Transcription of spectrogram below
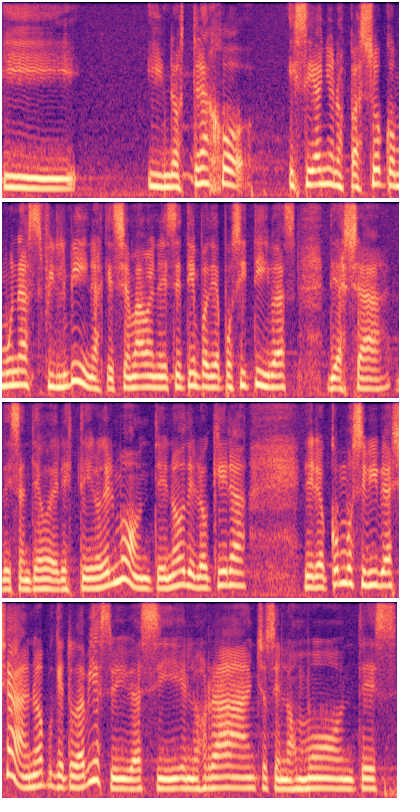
y, nos trajo ese año nos pasó como unas filminas que se llamaban en ese tiempo diapositivas de allá, de Santiago del Estero, del monte, ¿no? De lo que era, de lo cómo se vive allá, ¿no? Porque todavía se vive así, en los ranchos, en los montes.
